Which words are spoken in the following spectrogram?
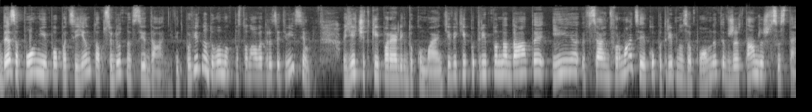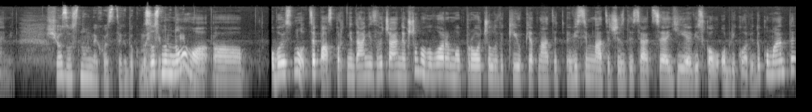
де заповнює по пацієнту абсолютно всі дані. Відповідно до вимог постанови 38 є чіткий перелік документів, які потрібно надати, і вся інформація, яку потрібно заповнити вже там же ж в системі. Що з основних ось цих документів? З основного потрібно? Ну, це паспортні дані, звичайно. Якщо ми говоримо про чоловіків 15, 18-60, це є військово-облікові документи.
